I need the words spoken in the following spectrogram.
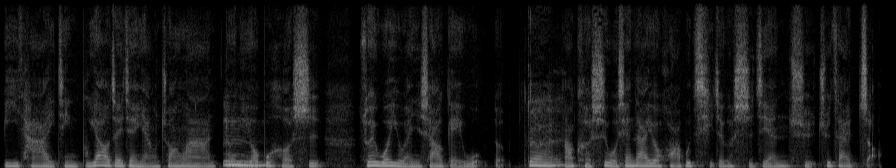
B 他已经不要这件洋装啦，对你又不合适，所以我以为你是要给我的，对，然后可是我现在又花不起这个时间去去再找，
